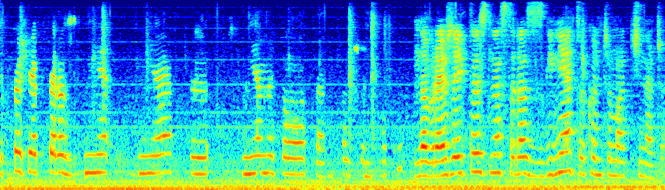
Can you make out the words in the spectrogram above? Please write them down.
Jak ktoś jak teraz zginie, zginie, y, zginiemy to ten, kończymy. Dobra, jeżeli ktoś z nas teraz zginie, to kończymy odcineczek.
